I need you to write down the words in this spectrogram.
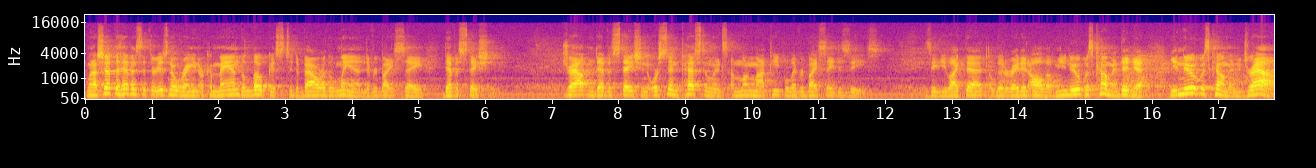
When I shut up the heavens that there is no rain, or command the locusts to devour the land. Everybody say devastation. Drought and devastation, or send pestilence among my people. Everybody say disease. You like that? Alliterated all of them. You knew it was coming, didn't you? You knew it was coming. Drought,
